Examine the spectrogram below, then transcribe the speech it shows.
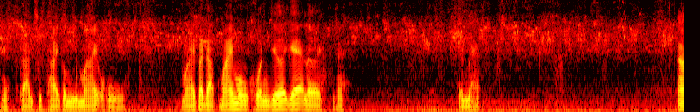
เนี่ยร้านสุดท้ายก็มีไม้โอ้โหไม้ประดับไม้มงคลเยอะแยะเลยนะเห็นไหมฮะอ้า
